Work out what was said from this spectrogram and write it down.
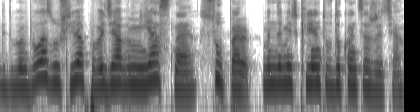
Gdybym była złośliwa, powiedziałabym jasne, super, będę mieć klientów do końca życia.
